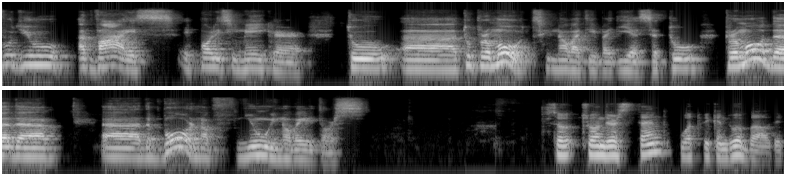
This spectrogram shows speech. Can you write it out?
would you advise a policymaker to uh, to promote innovative ideas, to promote the, the uh, the born of new innovators. So to understand what we can do about it,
